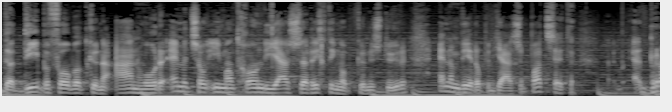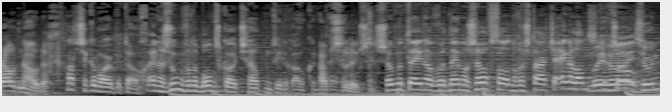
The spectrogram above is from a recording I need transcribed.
Dat die bijvoorbeeld kunnen aanhoren en met zo iemand gewoon de juiste richting op kunnen sturen. En hem weer op het juiste pad zetten. Het brood nodig. Hartstikke mooi betoog. En een zoom van de bondscoach helpt natuurlijk ook. in Absoluut. Zometeen over het Nederlands elftal nog een staartje Engeland. Moet je Tot van mij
